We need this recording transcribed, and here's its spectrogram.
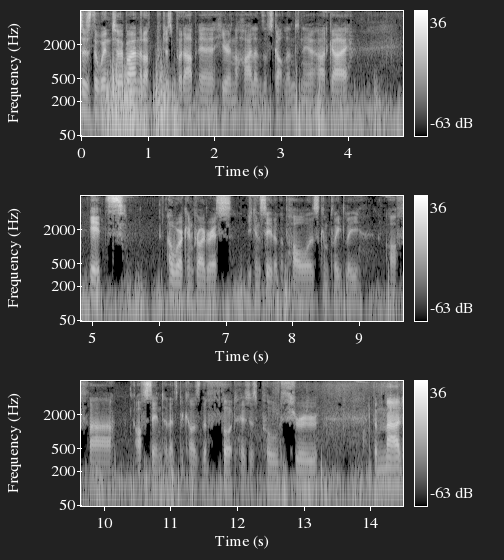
is the wind turbine that I've just put up uh, here in the Highlands of Scotland near Ardgay. It's a work in progress. You can see that the pole is completely off, uh, off centre. That's because the foot has just pulled through the mud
